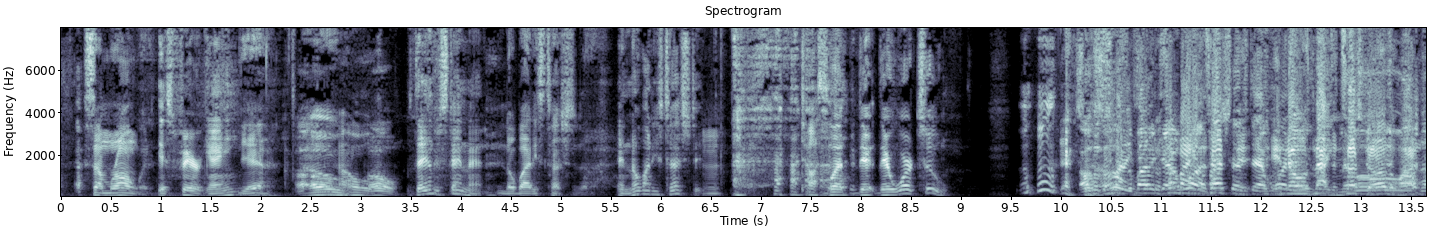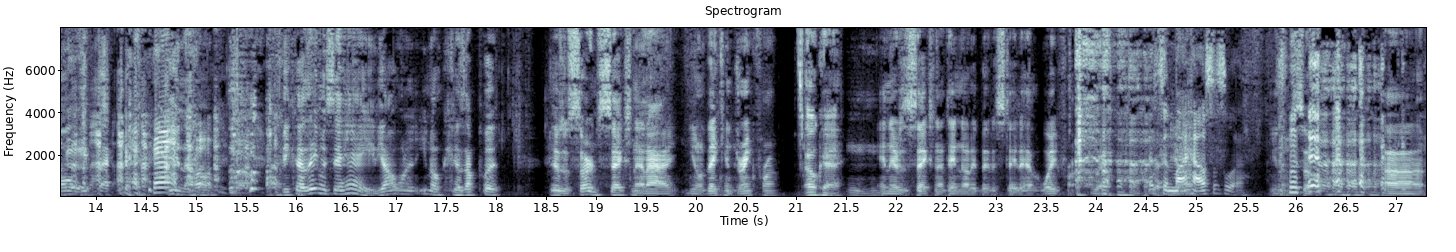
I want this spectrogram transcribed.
Something wrong with it. it's fair game. Yeah. Oh, Oh, They understand that, Nobody's touched it. though. and nobody's touched it. but there there were two. oh, somebody, got somebody one. touched touched it that and one. knows was not to touch the other "No, I one." won't get back." you know, because they even say, "Hey, if y'all want to," you know, because I put there's a certain section that I, you know, they can drink from, okay. and there's a section that they know they better stay the hell away from. That's in my house as well. You know, so uh,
